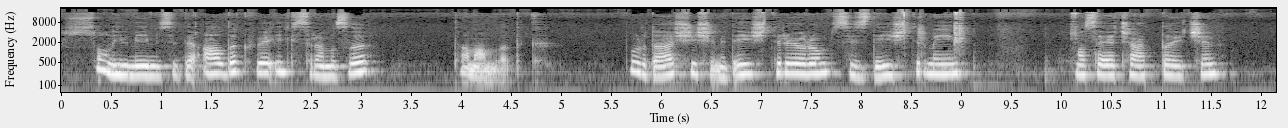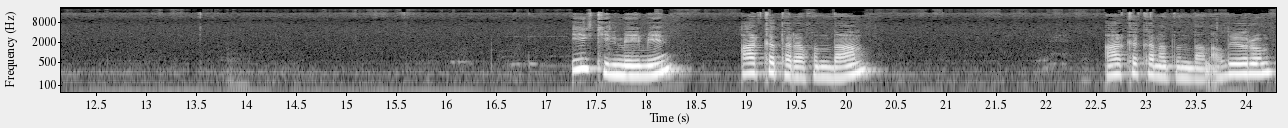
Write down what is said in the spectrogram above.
Son ilmeğimizi de aldık ve ilk sıramızı tamamladık. Burada şişimi değiştiriyorum. Siz değiştirmeyin masaya çarptığı için ilk ilmeğimin arka tarafından arka kanadından alıyorum.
